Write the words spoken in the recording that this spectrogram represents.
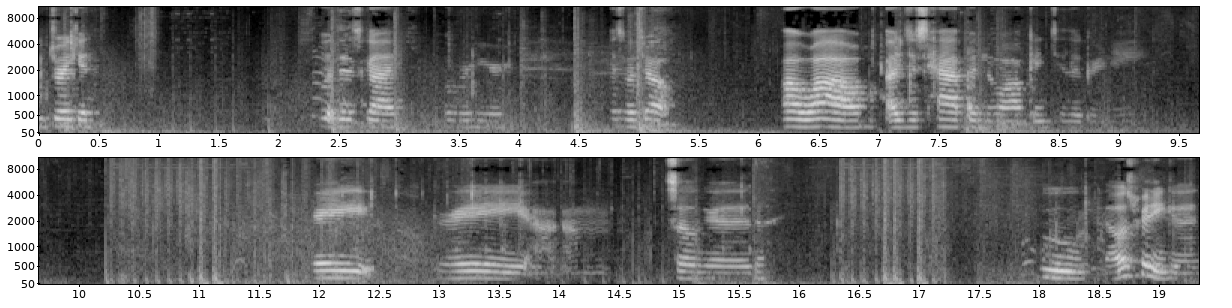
Ooh, Drakon. Look, this guy over here. Guys, watch out. Oh wow, I just happened to walk into the grenade. Great, great. Um, so good. Ooh, that was pretty good.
